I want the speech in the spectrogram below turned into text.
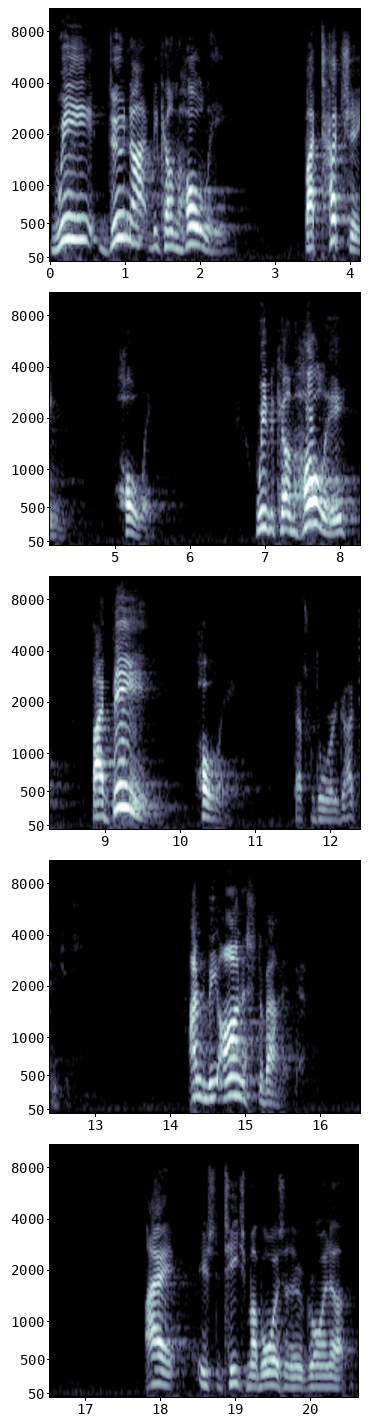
We do not become holy by touching holy. We become holy by being holy. That's what the Word of God teaches. I'm to be honest about it. I used to teach my boys when they were growing up.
